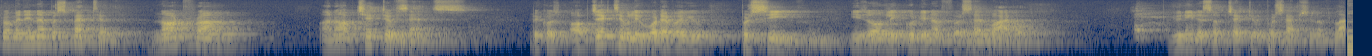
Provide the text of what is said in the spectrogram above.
from an inner perspective, not from an objective sense, because objectively whatever you perceive is only good enough for survival. You need a subjective perception of life.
